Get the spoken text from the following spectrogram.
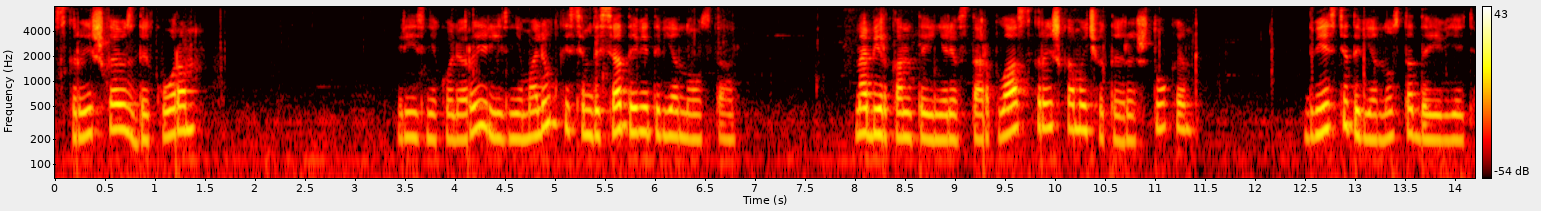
з кришкою, з декором. Різні кольори, різні малюнки 79,90. Набір контейнерів Старпласт з кришками 4 штуки 299.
